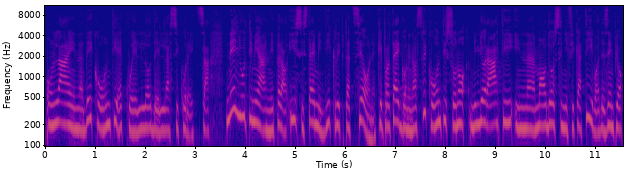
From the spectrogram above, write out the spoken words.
online dei conti è quello della sicurezza. Negli ultimi anni, però, i sistemi di criptazione che proteggono i nostri nostri conti sono migliorati in modo significativo. Ad esempio,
